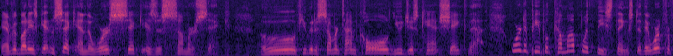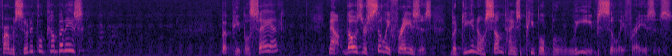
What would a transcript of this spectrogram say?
Everybody's getting sick, and the worst sick is a summer sick. Oh, if you get a summertime cold, you just can't shake that. Where do people come up with these things? Do they work for pharmaceutical companies? But people say it. Now, those are silly phrases, but do you know sometimes people believe silly phrases?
